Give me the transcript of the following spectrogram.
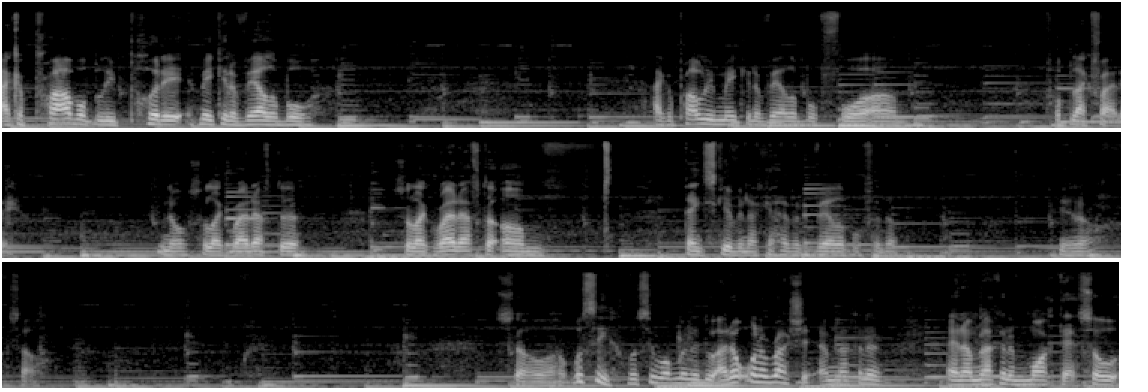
I could probably put it, make it available. I could probably make it available for um, for Black Friday. You know, so like right after, so like right after um, Thanksgiving, I can have it available for them. You know, so. So uh, we'll see. We'll see what I'm gonna do. I don't want to rush it. I'm not gonna, and I'm not gonna mark that. So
